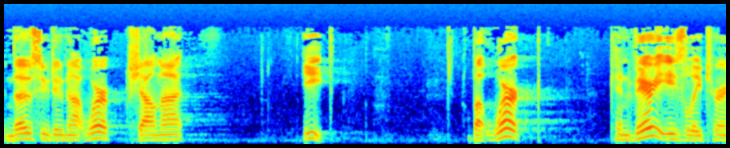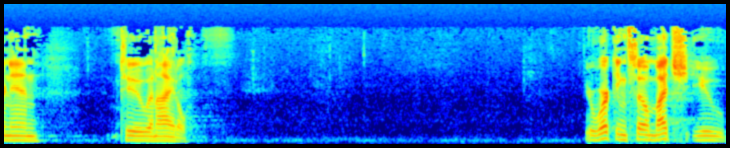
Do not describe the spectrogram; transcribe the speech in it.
And those who do not work shall not eat. But work can very easily turn into an idol. You're working so much, you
